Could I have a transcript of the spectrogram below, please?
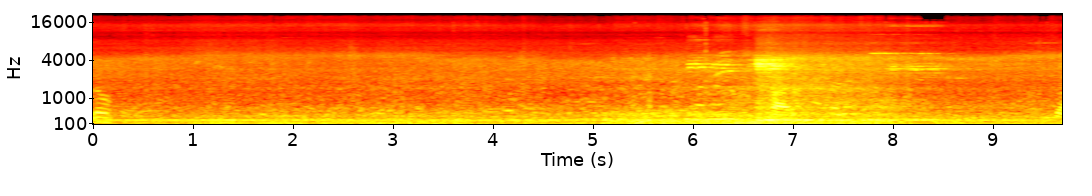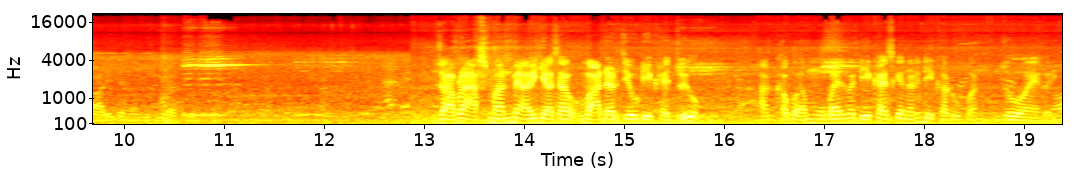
હલો જો આપણે આસમાનમાં આવી ગયા છે વાદળ જેવું દેખાય છે, જોયું? આ ખબર મોબાઈલમાં દેખાય છે કે નથી દેખાતું પણ જોવો અહીંયા ઘડી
